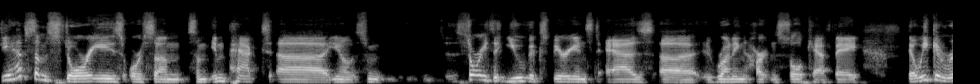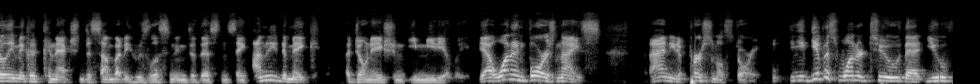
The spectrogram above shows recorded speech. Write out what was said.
do you have some stories or some some impact? Uh, you know, some stories that you've experienced as uh, running Heart and Soul Cafe that we can really make a connection to somebody who's listening to this and saying, I need to make a donation immediately. Yeah, one in four is nice. But I need a personal story. Can you give us one or two that you've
